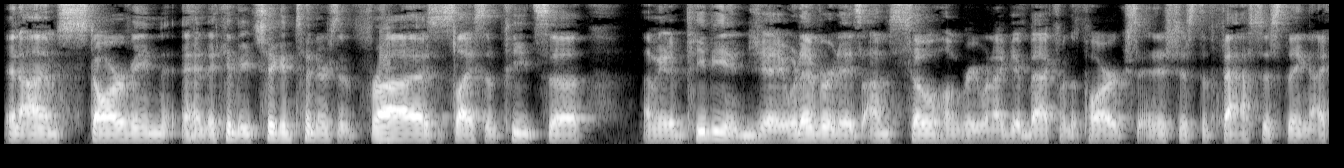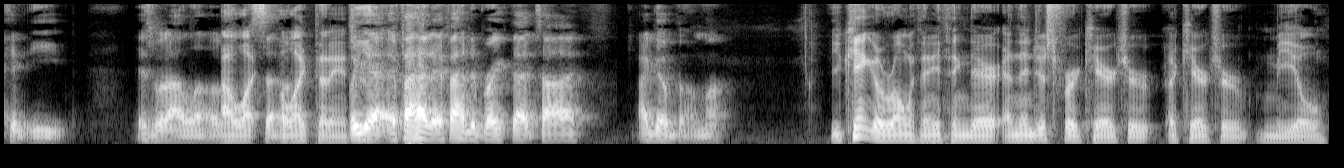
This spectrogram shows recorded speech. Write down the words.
and I am starving, and it can be chicken tenders and fries, a slice of pizza. I mean, a PB and J, whatever it is. I'm so hungry when I get back from the parks, and it's just the fastest thing I can eat. Is what I love. I like So- I like that answer. But yeah, if I had if I had to break that tie, I go Boma. you can't go wrong with anything there. And then just for a character a character meal,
